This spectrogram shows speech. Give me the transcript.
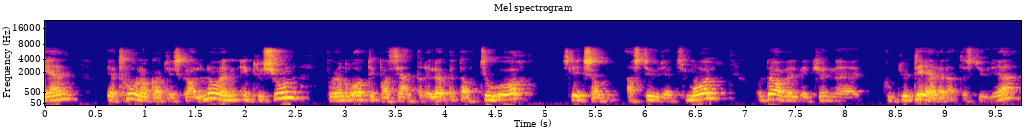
1. Jeg tror nok at vi skal nå en inklusjon på 180 pasienter i løpet av to år, slik som er studiets mål. Og Da vil vi kunne konkludere dette studiet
